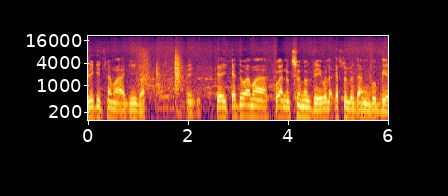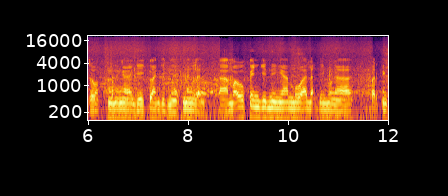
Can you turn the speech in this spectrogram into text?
rigid sa maagi ba Ay, kay kadua ma kuan og sunog di wala kasulod ang bumbero ano nga gi kuan gid nga kinanglan. Uh, ma-open gid ni nga muwala din mga parking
